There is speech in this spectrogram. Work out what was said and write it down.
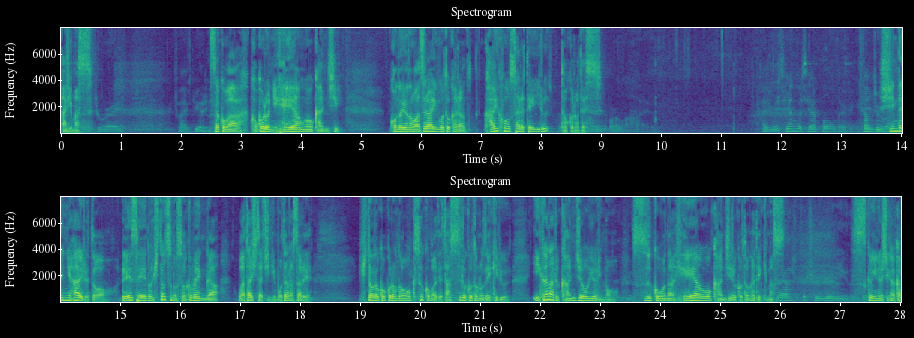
あります。そこは心に平安を感じ、この世の煩い事から解放されているところです。神殿に入ると霊性の一つの側面が私たちにもたらされ人の心の奥底まで達することのできるいかなる感情よりも崇高な平安を感じることができます救い主が語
